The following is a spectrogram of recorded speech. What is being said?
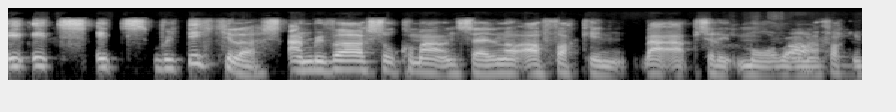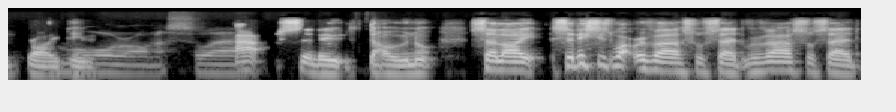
it, it's it's ridiculous. And Reversal come out and said, "No, I fucking that absolute moron. I fucking fried him." Moron, I swear. Absolute donut. So like, so this is what Reversal said. Reversal said,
